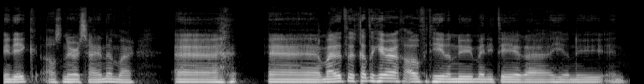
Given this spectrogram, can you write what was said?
Vind ik, als nerd zijnde. Maar, eh, eh, maar het gaat ook heel erg over het hier en nu, mediteren, hier en nu. En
